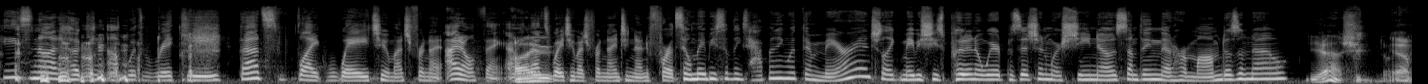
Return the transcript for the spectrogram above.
He's not hooking up with Ricky. That's like way too much for night. I don't think. I mean, that's way too much for 1994. So maybe something's happening with their marriage. Like maybe she's put in a weird position where she knows something that her mom doesn't know. Yeah, she. Yeah.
